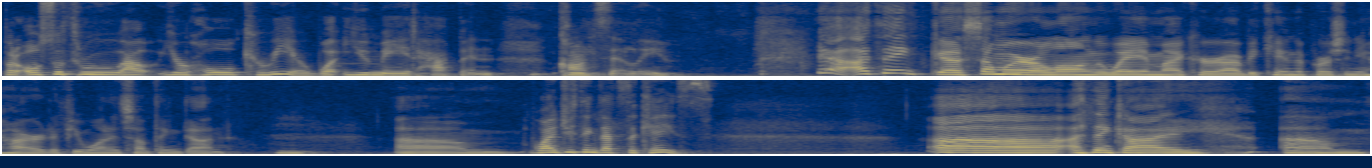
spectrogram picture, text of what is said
but also throughout your whole career, what you made happen constantly. Yeah, I think uh, somewhere along the way in my career, I became the person you hired if you wanted something done. Mm. Um, Why do you think that's the case? Uh, I think I um,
